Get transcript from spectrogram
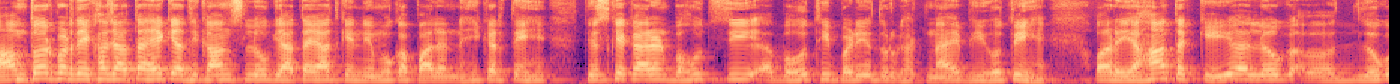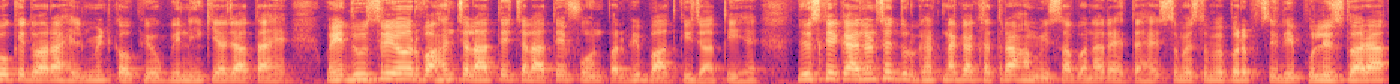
आमतौर पर देखा जाता है कि अधिकांश लोग यातायात के नियमों का पालन नहीं करते हैं, जिसके कारण बहुत सी, बहुत ही बड़ी दुर्घटनाएँ भी होती हैं। और यहाँ तक कि लोग, लोगों के द्वारा हेलमेट का उपयोग भी नहीं किया जाता है। वहीं दूसरी ओर वाहन चलाते चलाते फ़ोन पर भी बात की जाती है, जिसके कारण से दुर्घटना का खतरा हमेशा बना रहता है। समय समय पर सीधी पुलिस द्वारा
